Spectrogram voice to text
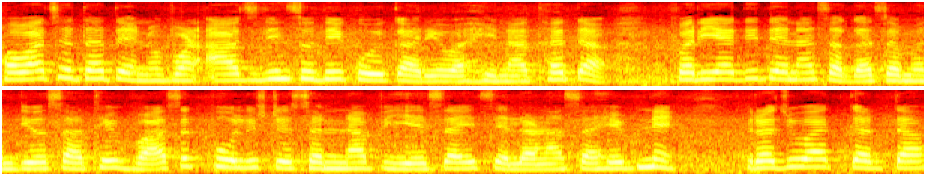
હોવા છતાં તેનો પણ આજ દિન સુધી કોઈ કાર્યવાહી ના થતાં. ફરિયાદી તેના સગા સંબંધીઓ સાથે વાસદ પોલીસ સ્ટેશનના પીએસઆઈ સેલાણા સાહેબને રજૂઆત કરતા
